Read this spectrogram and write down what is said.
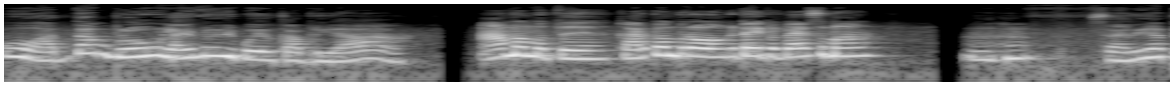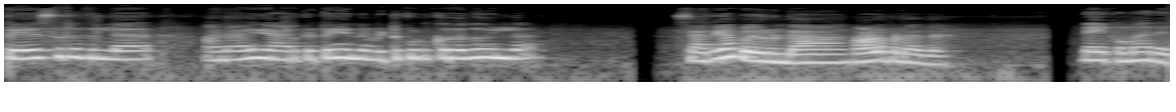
ஓ அதான் ப்ரோ லைப்ரரி போயிருக்கா அப்படியா ஆமா முத்து கருப்பம் ப்ரோ உங்ககிட்ட இப்ப பேசுமா? ம்ஹும். சரியா பேசுறது இல்ல ஆனாலும் யார்கிட்டயும் என்ன விட்டு கொடுக்கறதும் இல்ல. சரியா போயிரும்டா கவலைப்படாத. டேய் குமாரு.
